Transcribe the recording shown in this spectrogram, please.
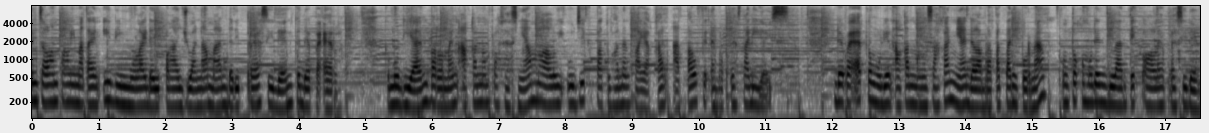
pencalon Panglima TNI dimulai dari pengajuan nama dari Presiden ke DPR. Kemudian parlemen akan memprosesnya melalui uji kepatuhan dan kelayakan atau fit and proper test tadi guys. DPR kemudian akan mengesahkannya dalam rapat paripurna untuk kemudian dilantik oleh Presiden.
